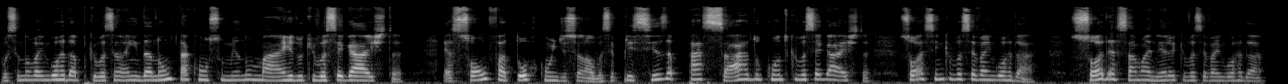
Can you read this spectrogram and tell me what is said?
Você não vai engordar porque você ainda não está consumindo mais do que você gasta. É só um fator condicional. Você precisa passar do quanto que você gasta. Só assim que você vai engordar. Só dessa maneira que você vai engordar.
